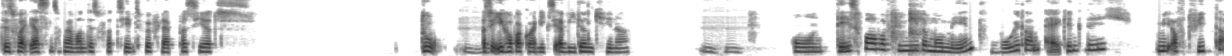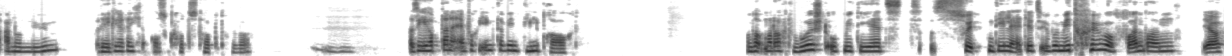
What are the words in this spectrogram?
das war erstens einmal, wenn das vor 10, 12 Leuten passiert, du, Mhm. also ich habe auch gar nichts erwidern können. Mhm. Und das war aber für mich der Moment, wo ich dann eigentlich mich auf Twitter anonym regelrecht auskotzt habe drüber. Mhm. Also ich habe dann einfach irgendein Ventil braucht. Und habe mir gedacht, wurscht, ob mir die jetzt, sollten die Leute jetzt über mich drüber fahren, dann, ja,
